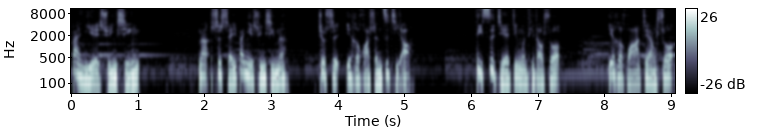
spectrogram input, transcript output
半夜巡行，那是谁半夜巡行呢？就是耶和华神自己啊。第四节经文提到说，耶和华这样说：“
